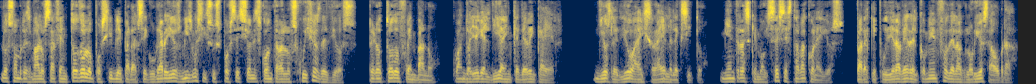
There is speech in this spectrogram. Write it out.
Los hombres malos hacen todo lo posible para asegurar ellos mismos y sus posesiones contra los juicios de Dios, pero todo fue en vano, cuando llegue el día en que deben caer. Dios le dio a Israel el éxito, mientras que Moisés estaba con ellos, para que pudiera ver el comienzo de la gloriosa obra,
